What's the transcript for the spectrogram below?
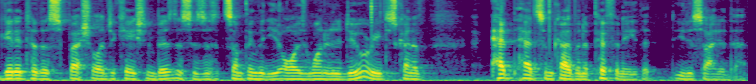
get into the special education business? Is it something that you always wanted to do, or you just kind of had, had some kind of an epiphany that you decided that?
